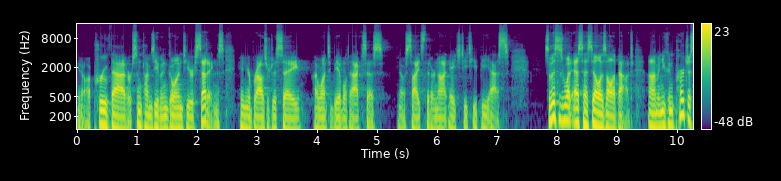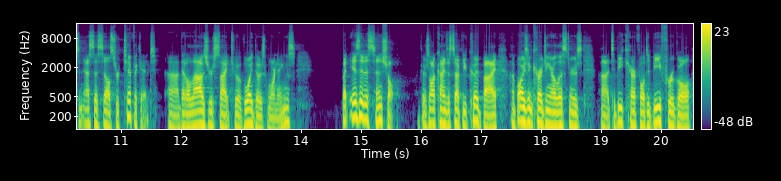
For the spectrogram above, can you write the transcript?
you know, approve that, or sometimes even go into your settings in your browser to say, I want to be able to access, you know, sites that are not HTTPS. So this is what SSL is all about. Um, and you can purchase an SSL certificate uh, that allows your site to avoid those warnings. But is it essential? There's all kinds of stuff you could buy. I'm always encouraging our listeners uh, to be careful, to be frugal.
